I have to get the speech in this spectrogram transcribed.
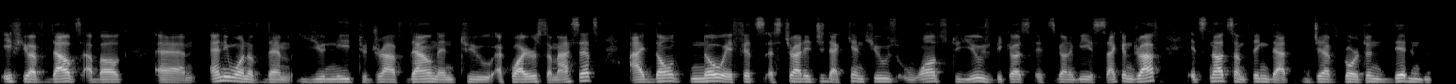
If you have doubts about um, any one of them you need to draft down and to acquire some assets. I don't know if it's a strategy that Kent Hughes wants to use because it's going to be a second draft. It's not something that Jeff Gorton did in the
